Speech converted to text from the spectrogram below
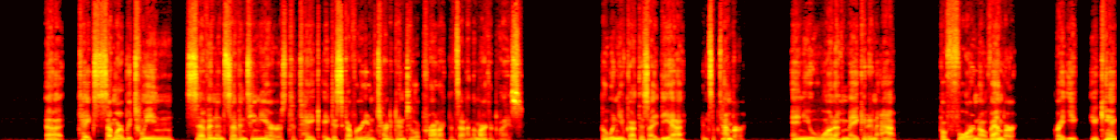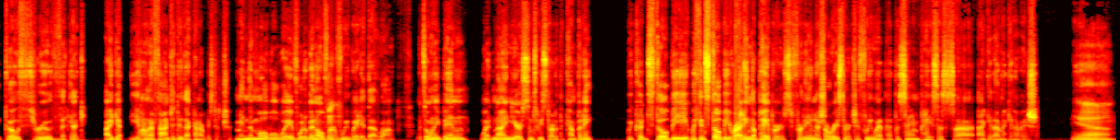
uh, takes somewhere between seven and 17 years to take a discovery and turn it into a product that's out in the marketplace. But when you've got this idea in September and you want to make it an app before November, right? You, you can't go through the, like, I do, you don't have time to do that kind of research. I mean, the mobile wave would have been over mm-hmm. if we waited that long. It's only been, what, nine years since we started the company? we could still be we can still be writing the papers for the initial research if we went at the same pace as uh, academic innovation. Yeah.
